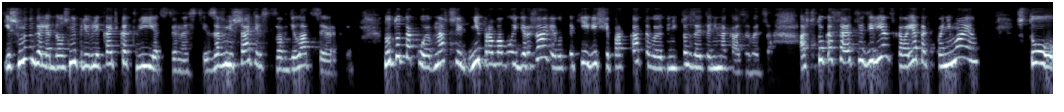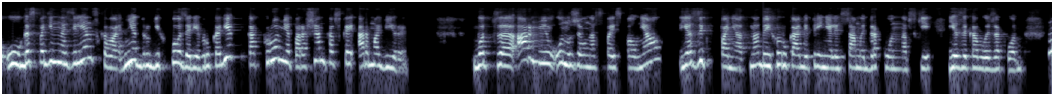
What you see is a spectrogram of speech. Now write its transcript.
и Шмыгаля должны привлекать к ответственности за вмешательство в дела церкви. Но тут такое, в нашей неправовой державе вот такие вещи прокатывают, и никто за это не наказывается. А что касается Зеленского, я так понимаю, что у господина Зеленского нет других козырей в рукаве, как кроме порошенковской армавиры. Вот э, армию он уже у нас поисполнял, язык понятно, да их руками приняли самый драконовский языковой закон. Ну,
